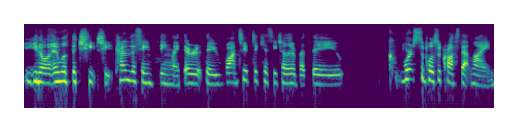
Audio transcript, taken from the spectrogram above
you know, and with the cheat sheet, kind of the same thing. Like they're they wanted to kiss each other, but they weren't supposed to cross that line.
